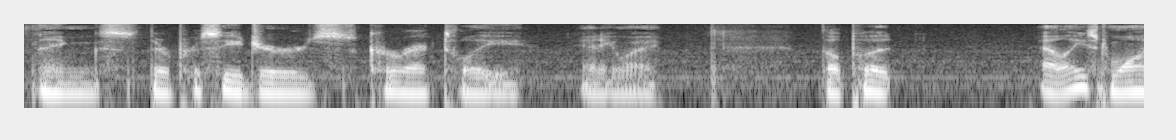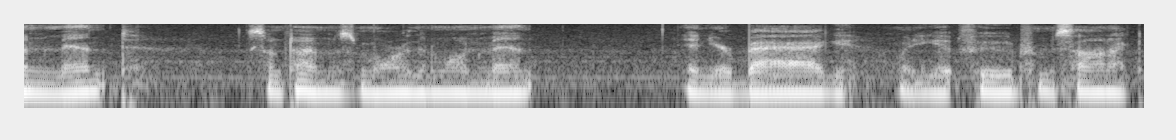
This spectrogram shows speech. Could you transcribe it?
things, their procedures correctly, anyway, they'll put at least one mint, sometimes more than one mint, in your bag when you get food from Sonic.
